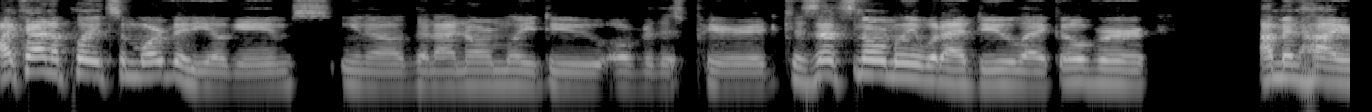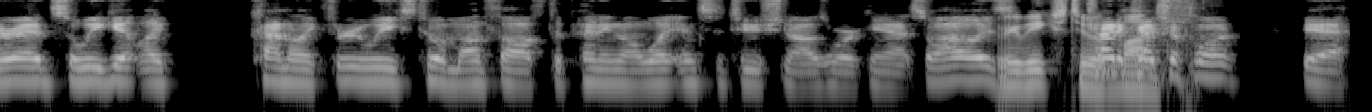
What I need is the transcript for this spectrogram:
I kind of played some more video games, you know, than I normally do over this period because that's normally what I do. Like over, I'm in higher ed, so we get like kind of like three weeks to a month off depending on what institution I was working at. So I always Three weeks to try to month. catch up on yeah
